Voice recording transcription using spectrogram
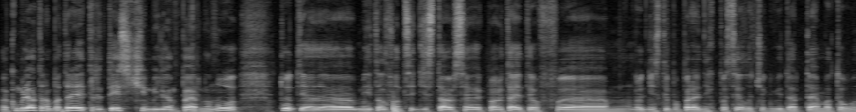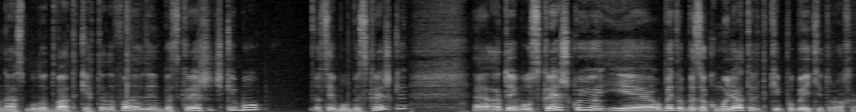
Акумуляторна батарея 3000 мАh. Ну, тут я, е, мій телефон це дістався, як пам'ятаєте, в е, одній з попередніх посилочок від Артема, то у нас було два таких телефони, один без кришечки був. Оцей був без кришки, а той був з кришкою, і обидва без акумулятора такі побиті трохи.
